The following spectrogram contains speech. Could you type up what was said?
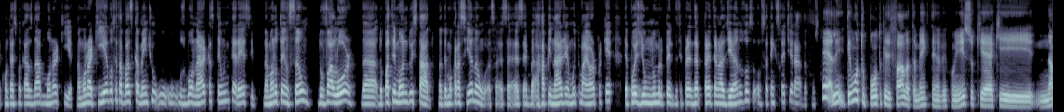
acontece no caso da monarquia. Na monarquia, você está basicamente, o, o, os monarcas têm um interesse na manutenção do valor da, do patrimônio do Estado. Na democracia, não. Essa, essa, essa, a rapinagem é muito maior porque depois de um número pré-determinado de anos, você, tem que se retirar da é, tem um outro ponto que ele fala também que tem a ver com isso, que é que na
